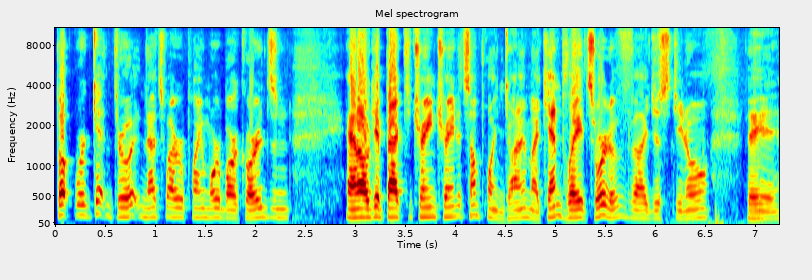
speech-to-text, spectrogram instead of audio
but we're getting through it, and that's why we're playing more bar chords and and I'll get back to Train Train at some point in time. I can play it sort of. I just, you know, they.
